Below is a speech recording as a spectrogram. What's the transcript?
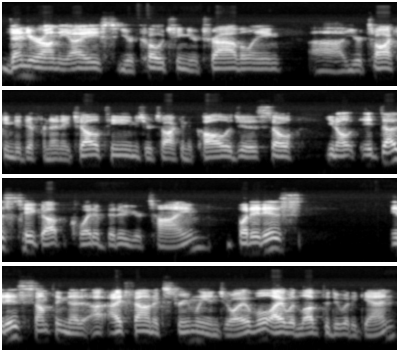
then you're on the ice. You're coaching. You're traveling. Uh, you're talking to different NHL teams. You're talking to colleges. So you know, it does take up quite a bit of your time, but it is it is something that I, found extremely enjoyable. I would love to do it again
